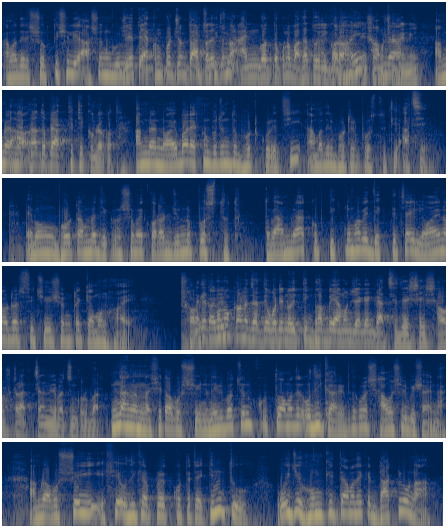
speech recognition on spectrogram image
আমাদের শক্তিশালী আসনগুলো যেহেতু এখন পর্যন্ত আপনাদের জন্য আইনগত কোনো বাধা তৈরি করা হয়নি সমস্যা আমরা- নেই আমরা- তো আপনারা তো প্রার্থী ঠিক করার কথা। আমরা নয়বার এখন পর্যন্ত ভোট করেছি আমাদের ভোটের প্রস্তুতি আছে এবং ভোট আমরা যে কোনো সময় করার জন্য প্রস্তুত। তবে আমরা খুব তীক্ষ্ণভাবে দেখতে চাই ল অ্যান্ড অর্ডার সিচুয়েশনটা কেমন হয়। মানে সরকারের কোনো কারণে জাতীয় পার্টি নৈতিকভাবে এমন জায়গায় গেছে যে সেই সাহসটা রাখছে না নির্বাচন করবার? না না না সেটা অবশ্যই না। নির্বাচন তো আমাদের অধিকার এটা তো কোনো সাহসের বিষয় না। আমরা অবশ্যই সে অধিকার প্রয়োগ করতে চাই। কিন্তু ওই যে হুমকিতে আমাদেরকে ডাকলো না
